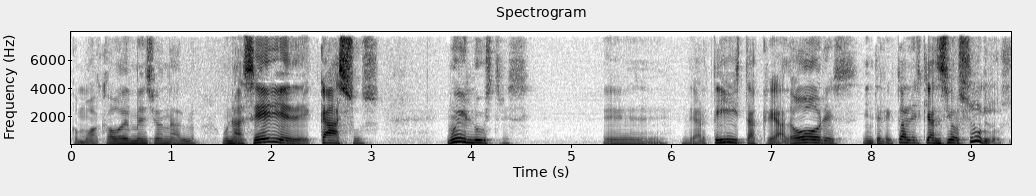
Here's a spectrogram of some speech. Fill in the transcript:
como acabo de mencionarlo, una serie de casos muy ilustres eh, de artistas, creadores, intelectuales que han sido zurdos,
